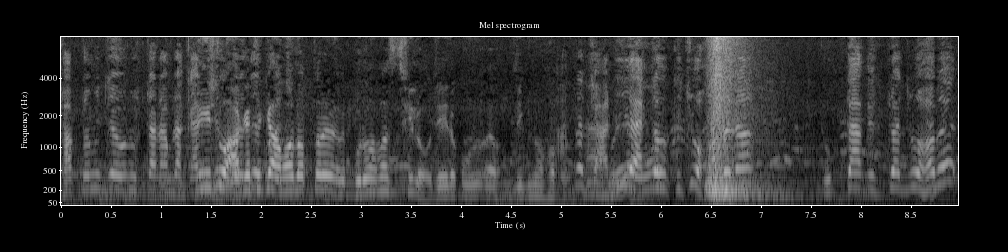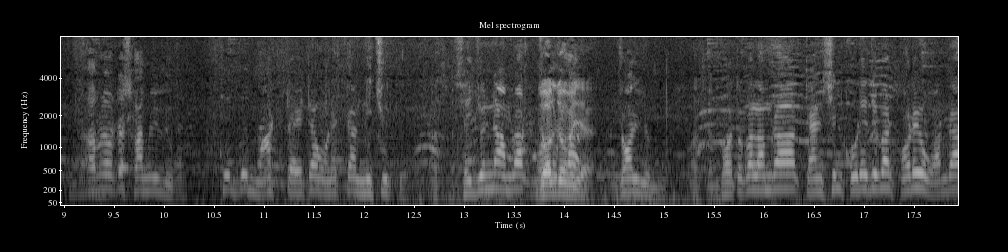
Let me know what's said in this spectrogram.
সপ্তমীর যে অনুষ্ঠান আমরা কিন্তু আগে থেকে। আমার দপ্তরের পূর্বাভাস ছিল যে এরকম বিঘ্ন হবে। আমরা জানি একটা কিছু হবে না। টুকটাক একটু আধটু হবে আমরা ওটা সামলে নেব। যে মাঠটা এটা অনেকটা নিচুতে। সেই জন্য আমরা জল জমে যায়? জল জমি। গতকাল আমরা ক্যান্সেল করে দেওয়ার পরেও আমরা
